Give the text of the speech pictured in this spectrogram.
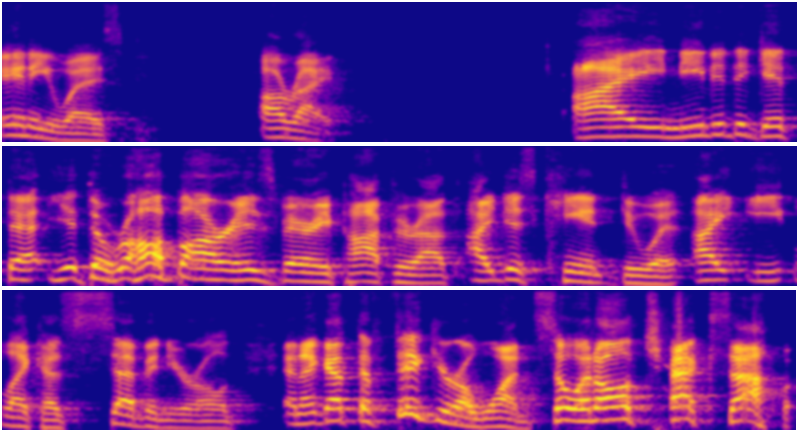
Anyways, all right. I needed to get that. Yeah, the raw bar is very popular out. I just can't do it. I eat like a seven year old, and I got the figure of one, so it all checks out.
